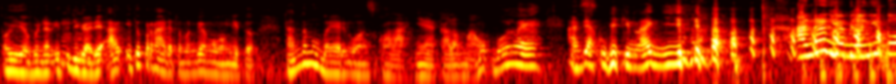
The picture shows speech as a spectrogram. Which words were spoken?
Oh iya benar itu juga dia itu pernah ada temen gue yang ngomong gitu. Tante mau bayarin uang sekolahnya kalau mau boleh. Nanti aku bikin lagi. Andra juga bilang gitu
